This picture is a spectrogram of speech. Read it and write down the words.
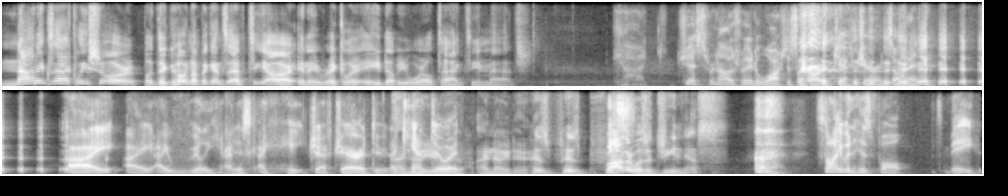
Not exactly sure. But they're going up against FTR in a regular AW World Tag Team match. God, just when I was ready to watch this card, Jeff Jarrett's on it. I, I, I really, I just, I hate Jeff Jarrett, dude. I, know can't you do it. I know you do. His his father was a genius. It's not even his fault. It's me.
